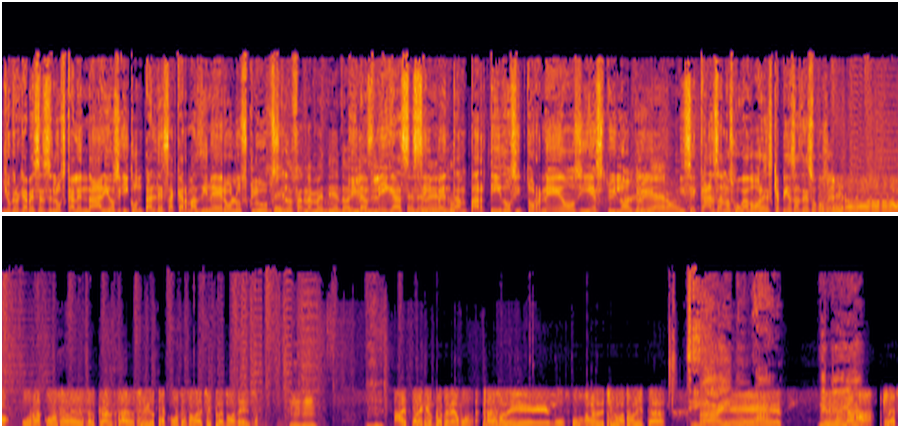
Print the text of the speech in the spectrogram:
yo creo que a veces los calendarios y con tal de sacar más dinero, los clubs Sí, los andan vendiendo ahí. y las ligas se eventos. inventan partidos y torneos y esto y lo otro. y- dinero. Y, se cansan los jugadores. ¿Qué piensas de eso, José? Sí, no, no, no, no, no. Una cosa es el cansancio y otra cosa son las chiflazones. Ahí, por ejemplo, tenemos el caso de los jugadores de Chivas ahorita. Sí. Ay, no. Eh, Ni sí, me o sea, digas.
